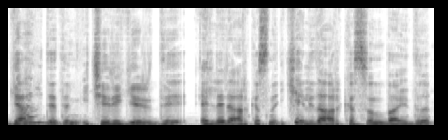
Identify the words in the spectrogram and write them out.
gel dedim içeri girdi. Elleri arkasında iki eli de arkasındaydı.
